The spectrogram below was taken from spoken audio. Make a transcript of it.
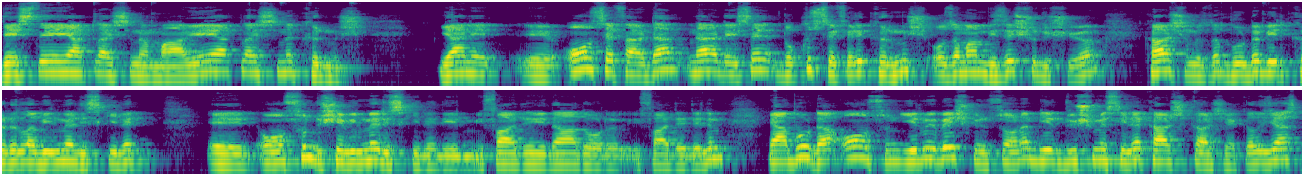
desteğe yaklaştığında, maviye yaklaştığında kırmış. Yani 10 seferden neredeyse 9 seferi kırmış. O zaman bize şu düşüyor. Karşımızda burada bir kırılabilme riskiyle e, onsun düşebilme riskiyle diyelim ifadeyi daha doğru ifade edelim. Yani burada onsun 25 gün sonra bir düşmesiyle karşı karşıya kalacağız.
